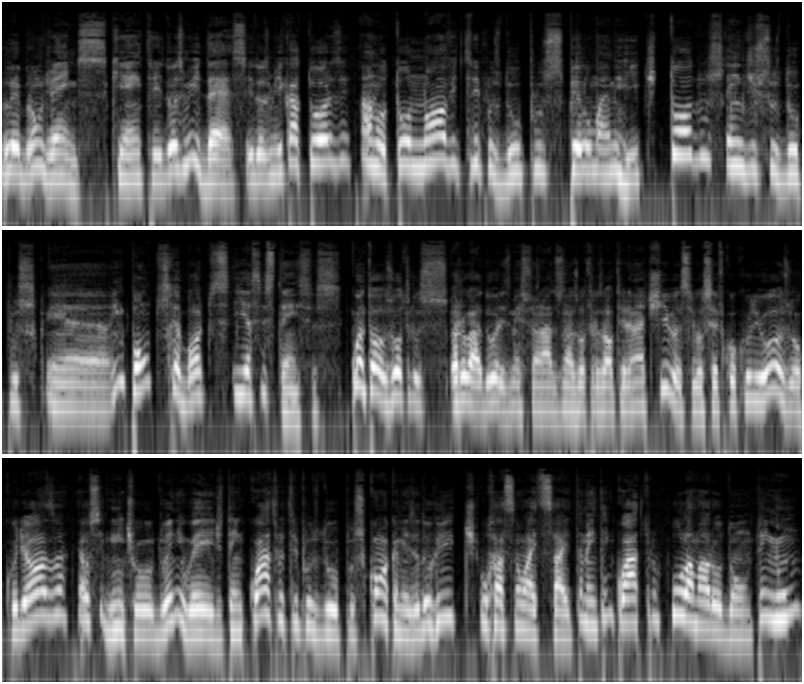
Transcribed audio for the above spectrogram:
LeBron James, que entre 2010 e 2014 anotou nove triplos duplos pelo Miami Heat, todos em dígitos duplos é, em pontos, rebotes e assistências. Quanto aos outros jogadores mencionados nas outras alternativas, se você ficou curioso ou curiosa, é o seguinte: o Dwayne Wade tem quatro triplos duplos com a camisa do Heat, o Hassan Whiteside também tem quatro, o Lamar Odom tem um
